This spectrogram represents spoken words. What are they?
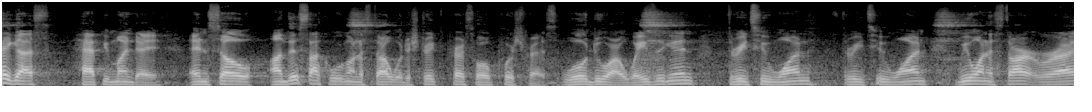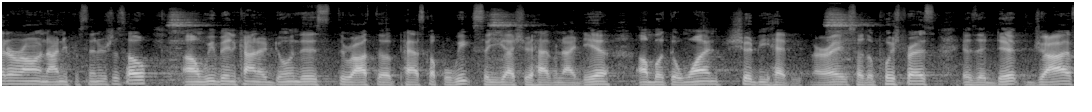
Hey guys, happy Monday. And so on this cycle, we're gonna start with a strict press or push press. We'll do our waves again, three, two, one, three, two, one. We wanna start right around 90% or so. Um, we've been kind of doing this throughout the past couple weeks, so you guys should have an idea. Um, but the one should be heavy, all right? So the push press is a dip, drive,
